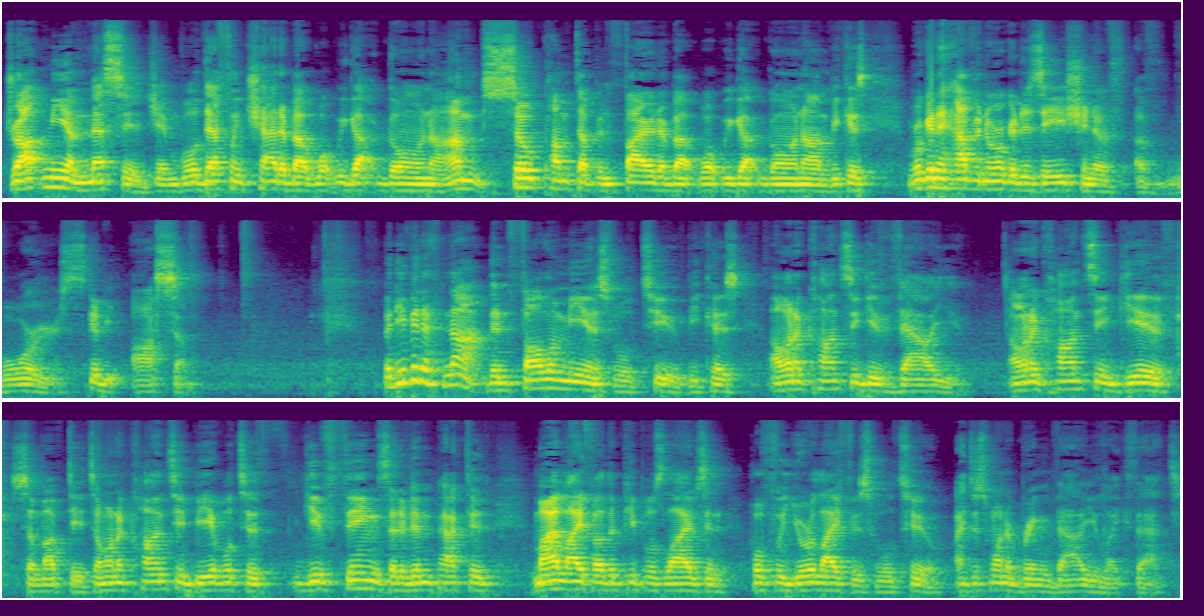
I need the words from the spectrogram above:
drop me a message and we'll definitely chat about what we got going on. I'm so pumped up and fired about what we got going on because we're going to have an organization of, of warriors. It's going to be awesome. But even if not, then follow me as well too because I want to constantly give value. I want to constantly give some updates. I want to constantly be able to give things that have impacted my life, other people's lives, and hopefully your life as well too. I just want to bring value like that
